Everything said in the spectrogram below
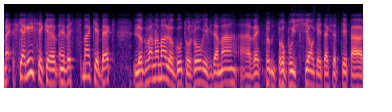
Bien, ce qui arrive, c'est que Investissement Québec, le gouvernement Legault, toujours, évidemment, avec une proposition qui a été acceptée par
